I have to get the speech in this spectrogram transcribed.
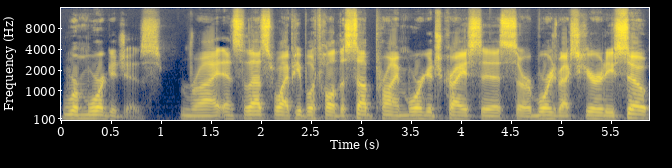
were mortgages, right? And so that's why people call it the subprime mortgage crisis or mortgage-backed securities. So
